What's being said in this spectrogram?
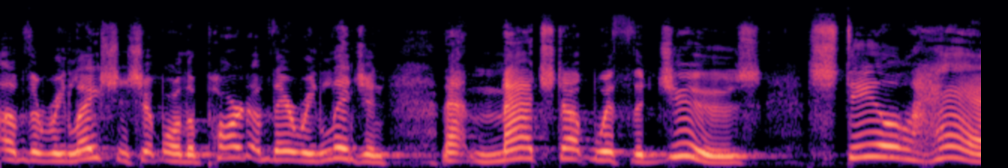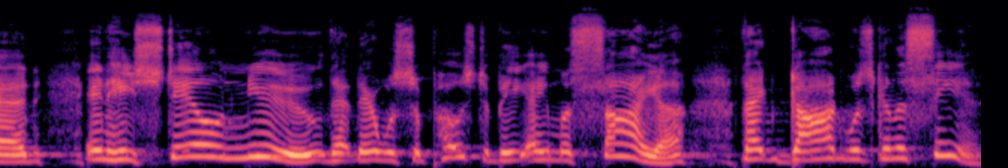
of the relationship or the part of their religion that matched up with the Jews still had and he still knew that there was supposed to be a Messiah that God was going to send.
